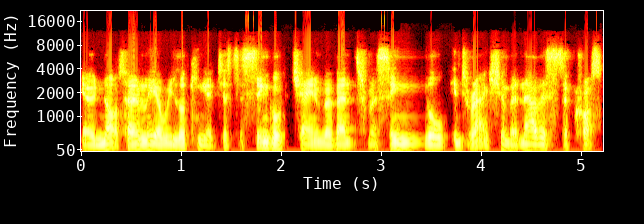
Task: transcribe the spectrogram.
you know, not only are we looking at just a single chain of events from a single interaction, but now this is across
